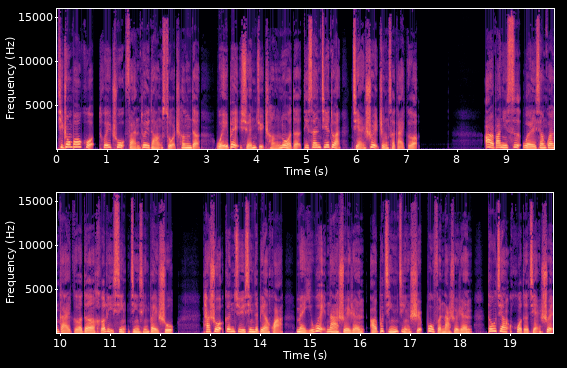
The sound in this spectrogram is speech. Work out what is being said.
其中包括推出反对党所称的违背选举承诺的第三阶段减税政策改革。阿尔巴尼斯为相关改革的合理性进行背书。他说：“根据新的变化，每一位纳税人，而不仅仅是部分纳税人，都将获得减税。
